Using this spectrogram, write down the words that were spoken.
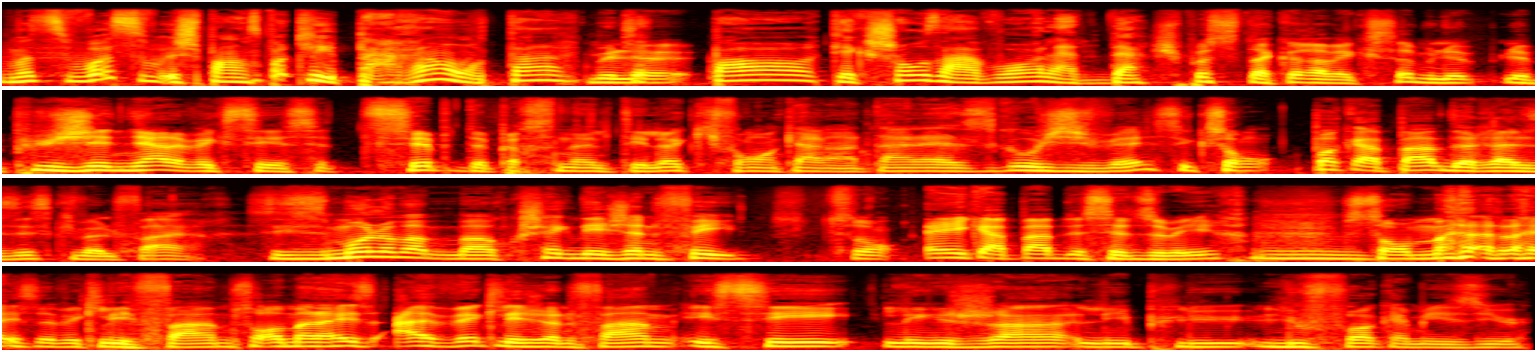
Moi, tu vois, je pense pas que les parents ont tant, quelque le- part, quelque chose à avoir là-dedans. Je sais pas si tu es d'accord avec ça, mais le, le plus génial avec ces, ce type de personnalité-là qui font en 40 ans, let's go, j'y vais, c'est qu'ils sont pas capables de réaliser ce qu'ils veulent faire. Ils disent, moi, là, couché avec des jeunes filles. Ils sont incapables de séduire, Hmm. sont mal à l'aise avec les femmes, sont mal à l'aise avec les jeunes femmes, et c'est les gens les plus loufoques à mes yeux.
